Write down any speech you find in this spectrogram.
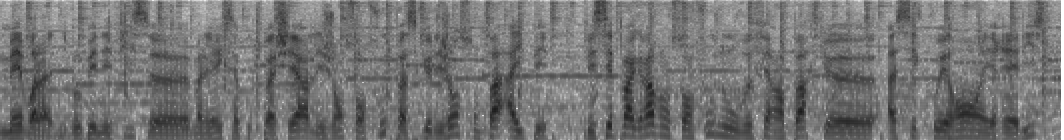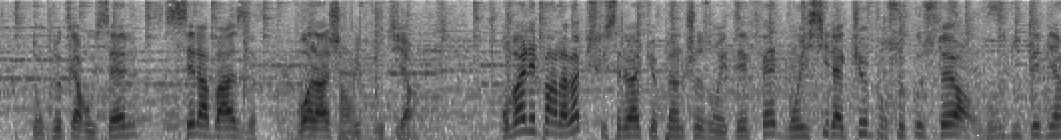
mais voilà, niveau bénéfice, euh, malgré que ça coûte pas cher, les gens s'en foutent parce que les gens sont pas hypés. Mais c'est pas grave, on s'en fout, nous on veut faire un parc euh, assez cohérent et réaliste. Donc le carrousel, c'est la base. Voilà, j'ai envie de vous dire. On va aller par là-bas puisque c'est là que plein de choses ont été faites. Bon ici la queue pour ce coaster, vous vous doutez bien,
